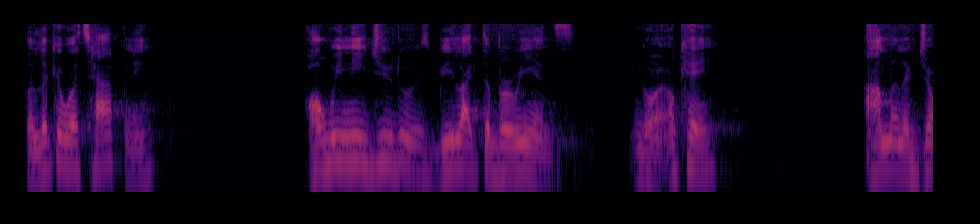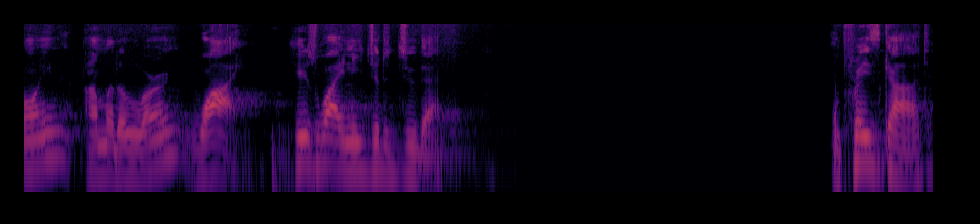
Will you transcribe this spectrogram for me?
But look at what's happening. All we need you to do is be like the Bereans and going, okay, I'm gonna join, I'm gonna learn. Why? Here's why I need you to do that. And praise God,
